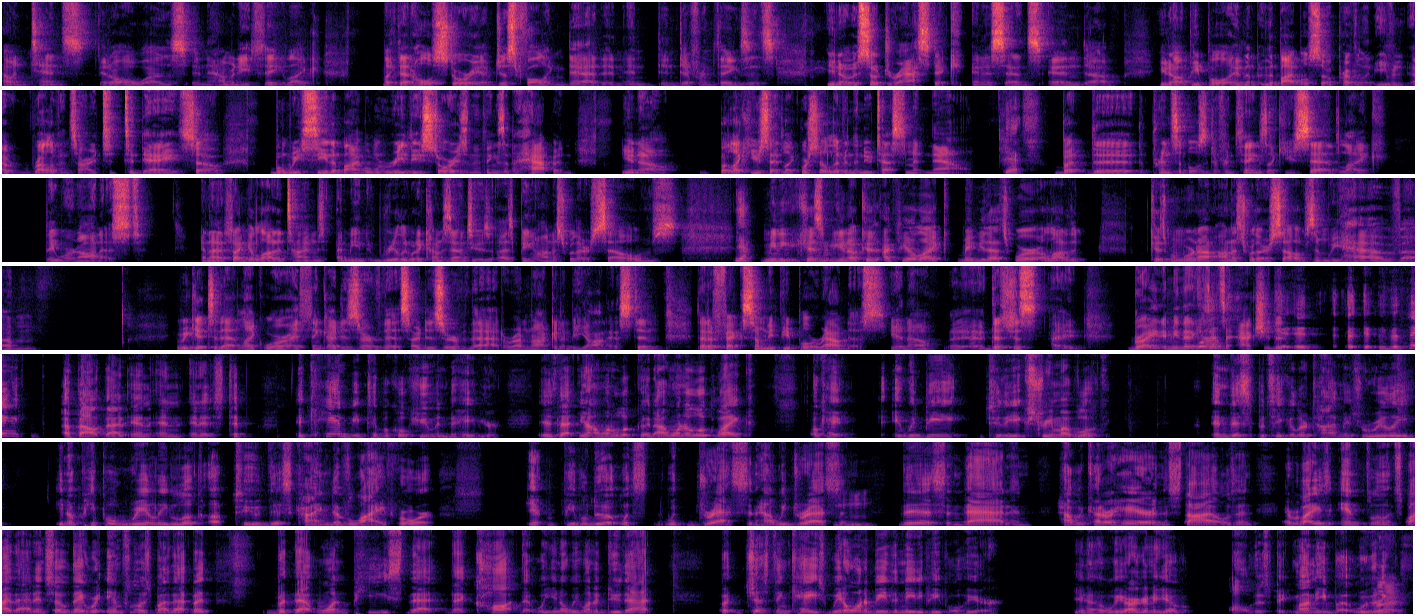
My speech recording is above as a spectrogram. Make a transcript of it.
how intense it all was and how many things like like that whole story of just falling dead and and, and different things it's you know it was so drastic in a sense and um you know people in the the bible's so prevalent even uh, relevant sorry to today so when we see the bible when we read these stories and the things that have happened you know but like you said like we're still living the new testament now yes. but the the principles of different things like you said like they weren't honest and i think a lot of times i mean really what it comes down to is us being honest with ourselves Yeah. meaning because Mhm. you know because i feel like maybe that's where a lot of the because when we're not honest with ourselves and we have um we get to that like where i think i deserve this i deserve that or i'm not going to be honest and that affects so many people around us you know? Uh, that's just I, right? I mean because Well, that's an action that, it, it, it the thing about that and and and it's tip it can be typical human behavior is that you know i want to look good. I want to look like okay it would be to the extreme of look in this particular time it's really you know people really look up to this kind of life or you know, people do it with with dress and how we dress and Mhm. this and that and how we cut our hair and the styles and everybody's influenced by that and so they were influenced by that but but that one piece that that caught that well you know we want to do that but just in case we don't want to be the needy people here you know we are going to give all this big money but we're going right.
